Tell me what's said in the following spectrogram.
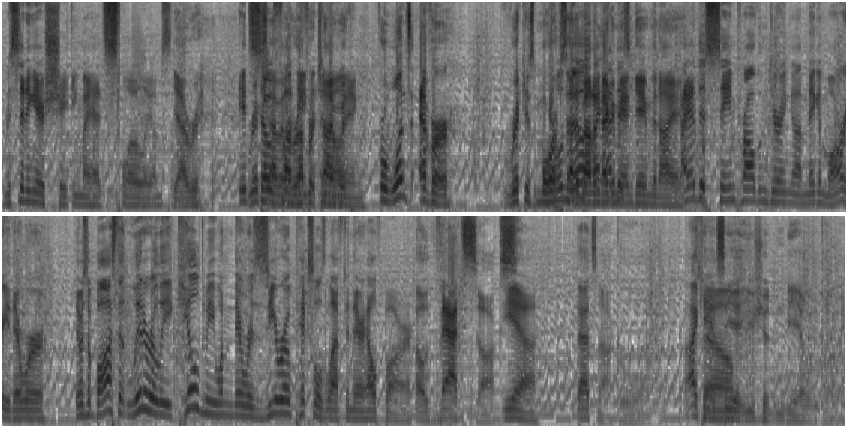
I'm just sitting here shaking my head slowly. I'm. s- Yeah, Rick, It's Rick's so having fucking a rougher time annoying. with. For once ever, Rick is more Well, upset no, about a I Mega Man this- game than I am. I had this same problem during uh, Mega Mari. There were there was a boss that literally killed me when there were zero pixels left in their health bar. oh, that sucks. Yeah. That's not cool. If I can't So- see it, you shouldn't be able to kill me.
